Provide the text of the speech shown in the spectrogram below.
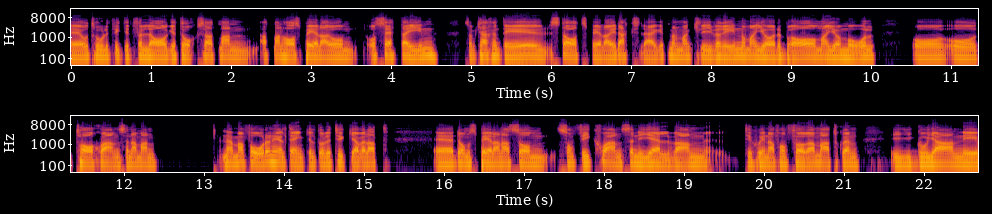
eh, otroligt viktigt för laget också att man, att man har spelare att, att sätta in som kanske inte är startspelare i dagsläget, men man kliver in och man gör det bra och man gör mål och, och tar chansen när man, när man får den helt enkelt. Och det tycker jag väl att eh, de spelarna som, som fick chansen i elvan till skillnad från förra matchen i Gojani,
